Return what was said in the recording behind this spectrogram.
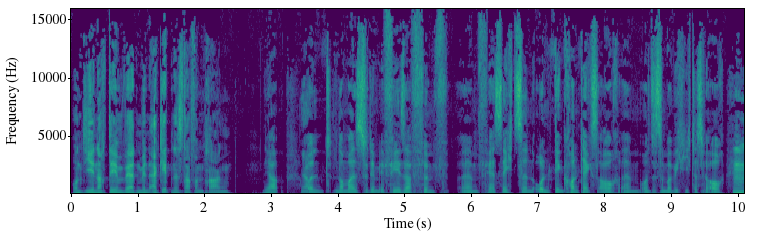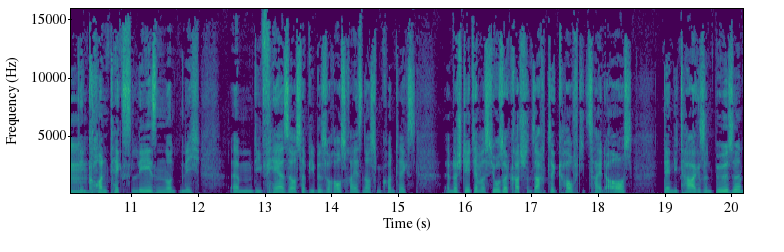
Und je nachdem werden wir ein Ergebnis davon tragen. Ja. Ja. und nochmal zu dem Epheser 5, ähm, Vers 16 und den Kontext auch. Ähm, uns ist immer wichtig, dass wir auch Mhm. den Kontext lesen und nicht ähm, die Verse aus der Bibel so rausreißen aus dem Kontext. Ähm, da steht ja, was Josa gerade schon sagte, kauft die Zeit aus, denn die Tage sind böse.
